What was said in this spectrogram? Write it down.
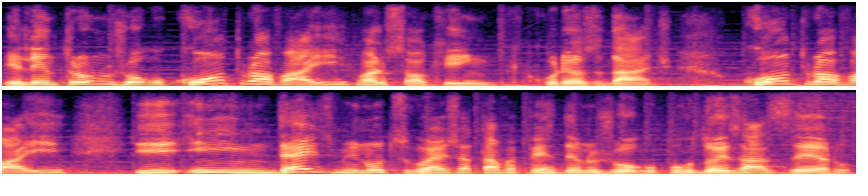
Ele entrou no jogo contra o Havaí, olha só que curiosidade, contra o Havaí e em 10 minutos o Goiás já estava perdendo o jogo por 2 a 0.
